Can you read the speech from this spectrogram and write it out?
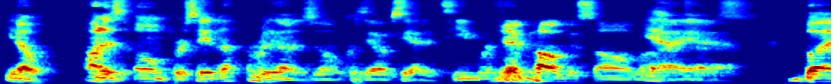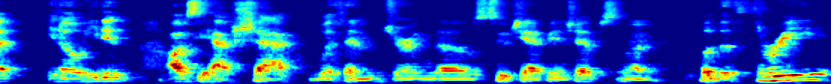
you know, on his own per se, not really on his own because he obviously had a team with Yeah, him. Paul Gasol. Ron Yeah, yeah, Artest. But you know, he didn't obviously have Shaq with him during those two championships. Right. But the three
